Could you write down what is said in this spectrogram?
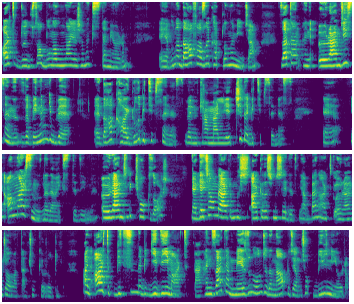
artık duygusal bunalımlar yaşamak istemiyorum. E, buna daha fazla katlanamayacağım. Zaten hani öğrenciyseniz ve benim gibi e, daha kaygılı bir tipseniz ve mükemmelliyetçi de bir tipseniz e, ya anlarsınız ne demek istediğimi. Öğrencilik çok zor. Ya geçen bir arkadaş, arkadaşıma şey dedim. Ya ben artık öğrenci olmaktan çok yoruldum. Hani artık bitsin de bir gideyim artık ben. Hani zaten mezun olunca da ne yapacağımı çok bilmiyorum.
